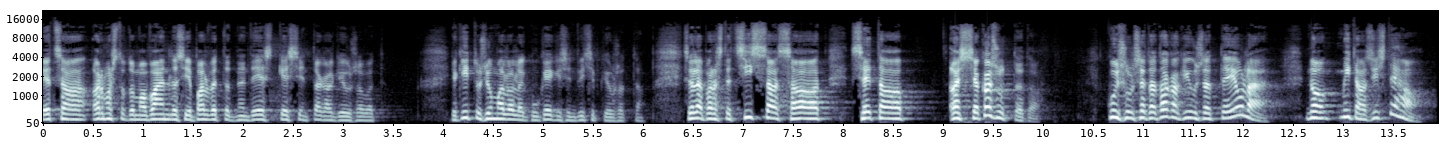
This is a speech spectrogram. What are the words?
et sa armastad oma vaenlasi ja palvetad nende eest, kes sind taga kiusavad ja kiitus Jumalale, kui keegi sind viitsib kiusata. sellepärast, et siis sa saad seda asja kasutada. kui sul seda tagakiusajat ei ole, no mida siis teha?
